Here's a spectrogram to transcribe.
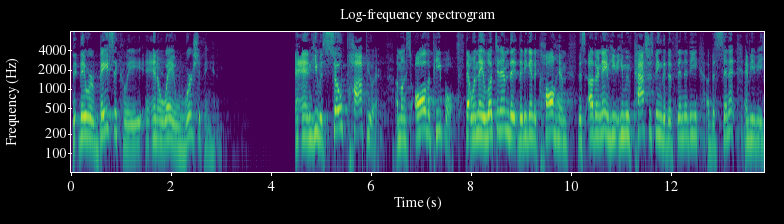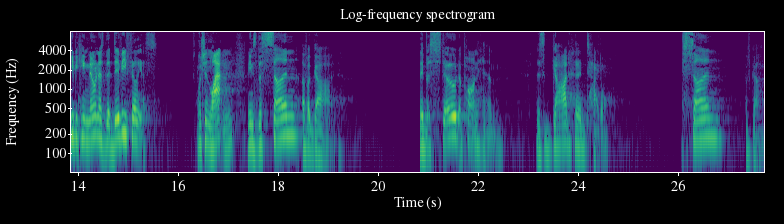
They were basically, in a way, worshiping him. And he was so popular amongst all the people that when they looked at him, they, they began to call him this other name. He, he moved past just being the divinity of the Senate, and he, he became known as the Divi Filius, which in Latin means the son of a god. They bestowed upon him this godhood title, Son of God.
